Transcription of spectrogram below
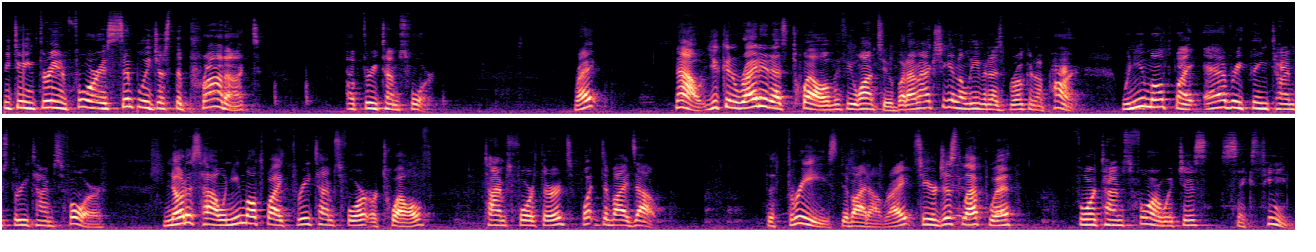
between 3 and 4 is simply just the product of 3 times 4. Right? Now, you can write it as 12 if you want to, but I'm actually going to leave it as broken apart. When you multiply everything times 3 times 4, Notice how when you multiply 3 times 4, or 12, times 4 thirds, what divides out? The 3's divide out, right? So you're just left with 4 times 4, which is 16.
